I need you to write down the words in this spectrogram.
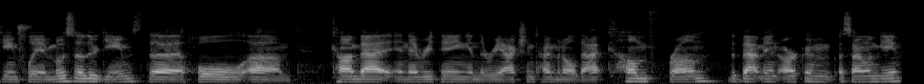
gameplay. And most other games, the whole um, combat and everything, and the reaction time and all that come from the Batman Arkham Asylum game.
